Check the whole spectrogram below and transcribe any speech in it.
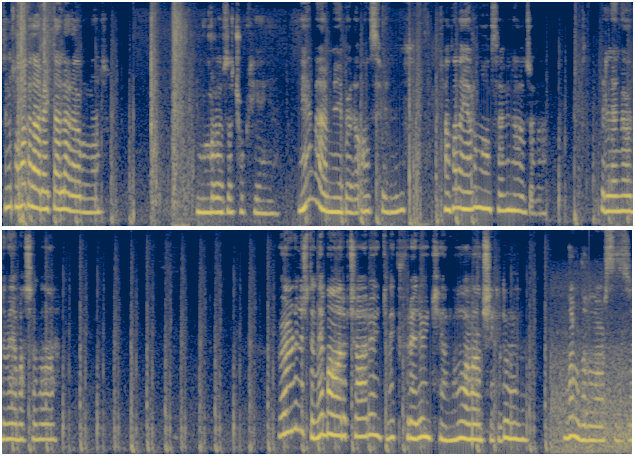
Şimdi sona kadar beklerler ha bunlar. Da çok iyi. Niye mermiyi böyle az vermiş? Çantada yarım al sevinir acaba. Birilerini öldürmeye başladılar. Öldün işte ne bağırıp çağırıyorsun ki ne küfür ediyorsun ki yani normal bir şekilde öldün. Burada mıdırlar sizce?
